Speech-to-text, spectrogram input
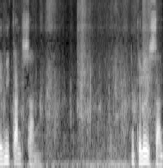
ได้มีการสั่นมันก็เลยสั่น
